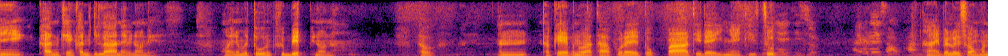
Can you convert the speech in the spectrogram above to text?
มีการแข่งขันกีฬาเนี่ยพี่น้องเลยหอยในประตูนั่นคือเบ็ดพี่น้องถ้าอันถ้าแกเป็นว่าถ้าผู้ใดตกปลาที่ได้ใหญ่ที่สุด ใหญ่ที่สุดให้ไปเลยสองพันหายไปเลยสองพัน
